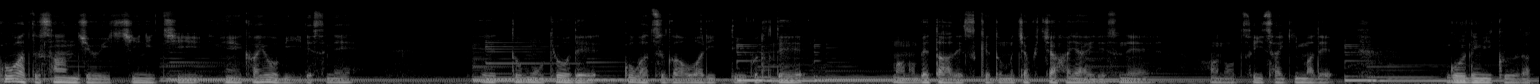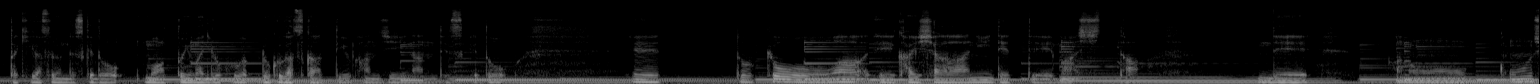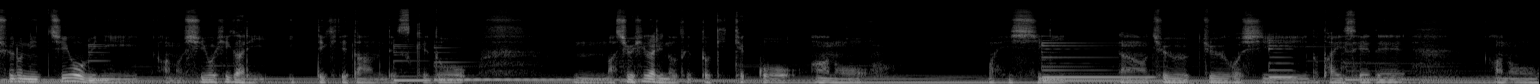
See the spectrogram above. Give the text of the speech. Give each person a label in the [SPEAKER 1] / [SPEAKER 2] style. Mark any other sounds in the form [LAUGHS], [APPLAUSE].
[SPEAKER 1] 5月31日、えー、火曜日ですね。えっ、ー、と、もう今日で5月が終わりっていうことで、まあ、のベターですけど、むちゃくちゃ早いですね。あのつい最近までゴールデンウィークだった気がするんですけど、もうあっという間に 6, 6月かっていう感じなんですけど、えっ、ー、と、今日は、え会社に出てました。で、今週の日曜日にあの潮干狩り行ってきてたんですけど、うんまあ、潮干狩りの時結構あの、まあ、必死にあの中中腰の体勢であの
